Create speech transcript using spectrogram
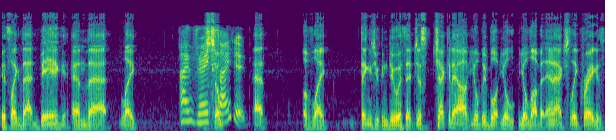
It's like that big and that like I'm very So- excited. of like things you can do with it. Just check it out. You'll be blo- you'll you'll love it. And actually, Craig is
